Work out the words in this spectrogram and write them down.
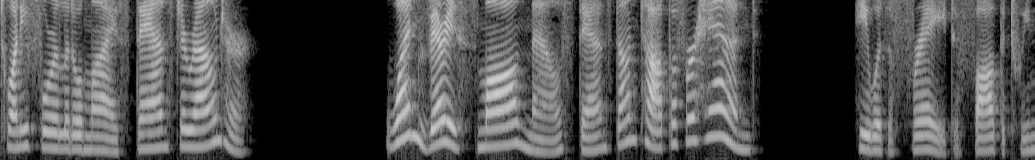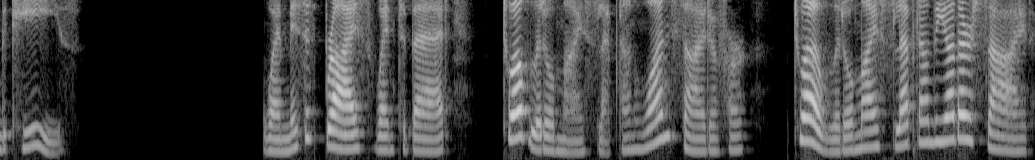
24 little mice danced around her. One very small mouse danced on top of her hand. He was afraid to fall between the keys. When Mrs. Brice went to bed, twelve little mice slept on one side of her, twelve little mice slept on the other side.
